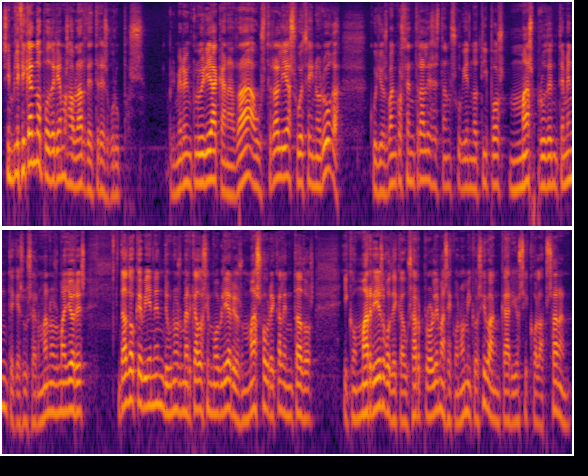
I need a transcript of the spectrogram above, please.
Simplificando, podríamos hablar de tres grupos. Primero incluiría Canadá, Australia, Suecia y Noruega, cuyos bancos centrales están subiendo tipos más prudentemente que sus hermanos mayores, dado que vienen de unos mercados inmobiliarios más sobrecalentados y con más riesgo de causar problemas económicos y bancarios si colapsaran.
